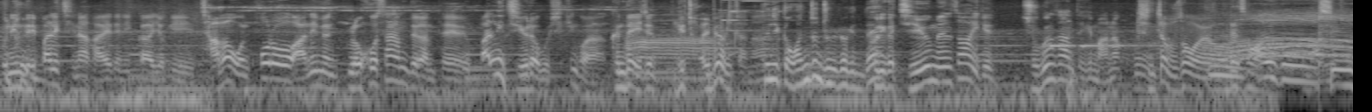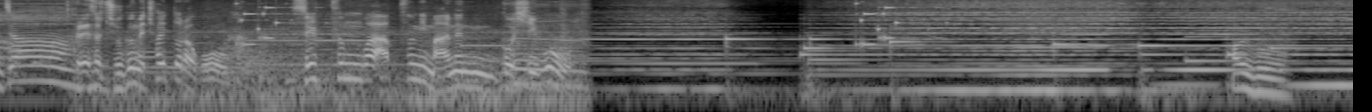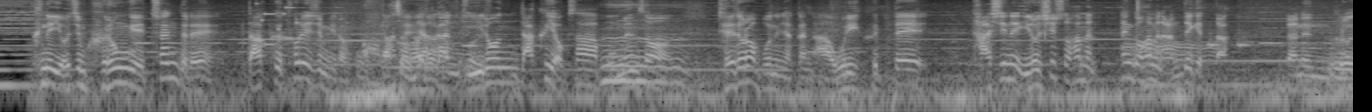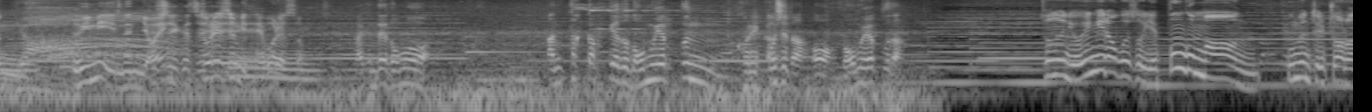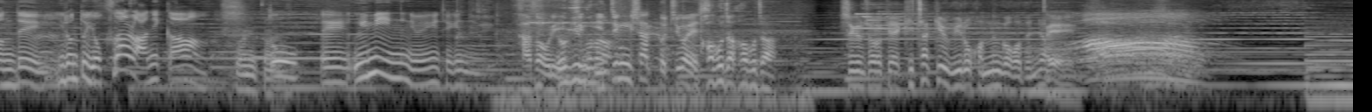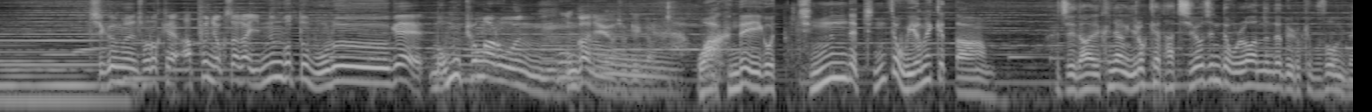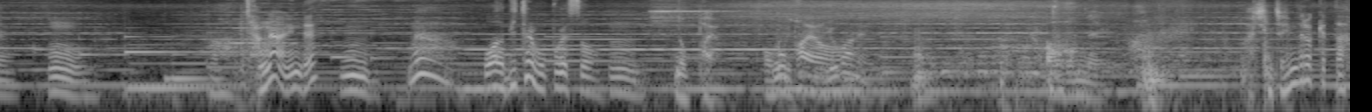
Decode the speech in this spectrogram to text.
군인들이 빨리 지나가야 되니까 여기 잡아온 포로 아니면 로코 사람들한테 빨리 지으라고 시킨 거야. 근데 이제 이게 절벽이잖아. 그니까 완전 절벽인데. 그러니까 지으면서 이게 죽은 사람 되게 많았고. 진짜 무서워요. 그래서 진짜. 그래서 죽음의 철도라고 슬픔과 아픔이 많은 곳이고 아이고 근데 요즘 그런 게 트렌드래. dark tourism이라고. 맞아, 약간 이런 dark 역사 보면서 되돌아보는 약간 아 우리 그때 다시는 이런 실수하면 행동하면 안 되겠다. 라는 그런 의미 있는 여행? 그치, 그치. tourism이 돼버렸어. 아 근데 너무 안타깝게도 너무 예쁜 그러니까. 곳이다. 어 너무 예쁘다. 저는 여행이라고 해서 예쁜 것만 보면 될 줄 알았는데 이런 또 역사를 아니까 그러니까. 또 네, 의미 있는 여행이 되겠네요. 가서 우리 인증, 여기구나. 인증샷도 찍어야지 가보자 가보자. 지금 저렇게 기찻길 위로 걷는 거거든요. 네. 지금은 저렇게 아픈 역사가 있는 것도 모르게 너무 평화로운 공간이에요 저기가. 와 근데 이거 짓는데 진짜 위험했겠다 그치 나 그냥 이렇게 다 지어진 데 올라왔는데도 이렇게 무서운데. 응. 장난 아닌데? 음. 와 밑을 못 보겠어. 응. 높아요. 높아요. 요가네 아 높네 아 진짜 힘들었겠다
